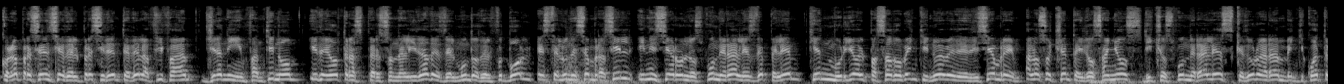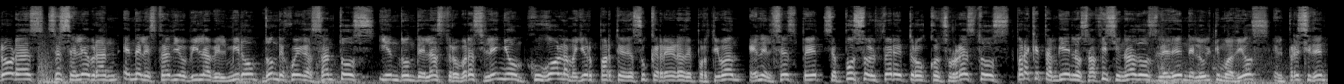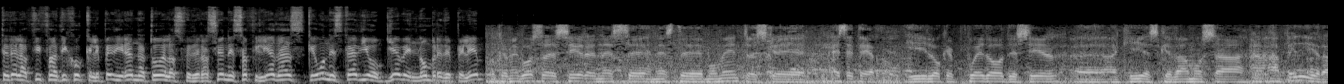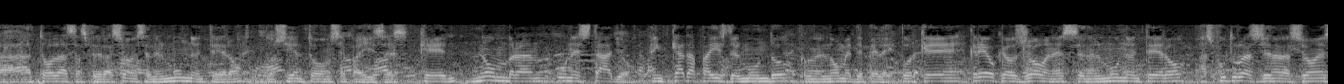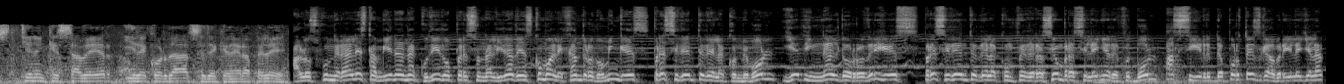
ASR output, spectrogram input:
Con la presencia del presidente de la FIFA, Gianni Infantino, y de otras personalidades del mundo del fútbol, este lunes en Brasil iniciaron los funerales de Pelé, quien murió el pasado 29 de diciembre a los 82 años. Dichos funerales, que durarán 24 horas, se celebran en el estadio Vila Belmiro, donde juega Santos y en donde el astro brasileño jugó la mayor parte de su carrera deportiva. En el césped se puso el féretro con sus restos para que también los aficionados le den el último adiós. El presidente de la FIFA dijo que le pedirán a todas las federaciones afiliadas que un estadio lleve el nombre de Pelé. Lo que me gusta decir en este, en este momento es que es eterno. Y lo que puedo decir eh, aquí es que vamos a, a pedir a, todas las federaciones en el mundo entero, 211 países, que nombran un estadio en cada país del mundo con el nombre de Pelé. Porque creo que los jóvenes en el mundo entero, las futuras generaciones, tienen que saber y recordarse de quién era Pelé. A los funerales también han acudido personalidades como Alejandro Domínguez, presidente presidente de la Conmebol, y Edinaldo Rodríguez, presidente de la Confederación Brasileña de Fútbol, Asir Deportes Gabriel Ayala.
